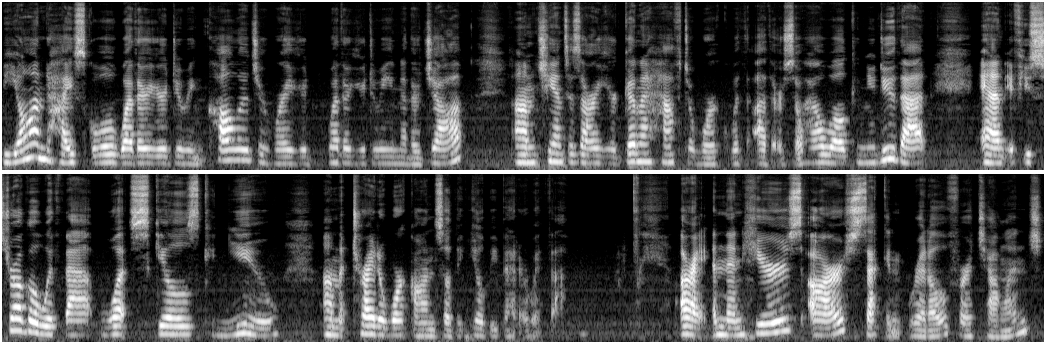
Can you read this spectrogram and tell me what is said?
beyond high school, whether you're doing college or where you're, whether you're doing another job, um, chances are you're going to have to work with others. So, how well can you do that? And if you struggle with that, what skills can you um, try to work on so that you'll be better with that? All right, and then here's our second riddle for a challenge.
